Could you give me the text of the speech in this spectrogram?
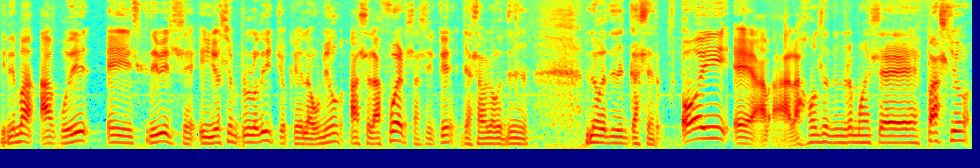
y demás, acudir e inscribirse. Y yo siempre lo he dicho, que la unión hace la fuerza, así que ya saben lo que tienen, lo que, tienen que hacer. Hoy eh, a, las 11 tendremos ese espacio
